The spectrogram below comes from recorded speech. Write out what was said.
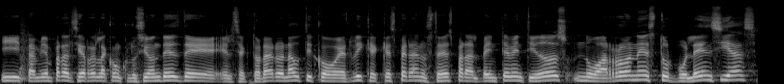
Y también para el cierre la conclusión desde el sector aeronáutico, Enrique, ¿qué esperan ustedes para el 2022? ¿Nubarrones, turbulencias?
